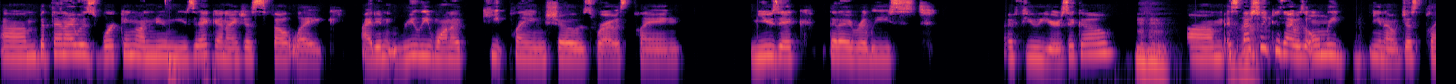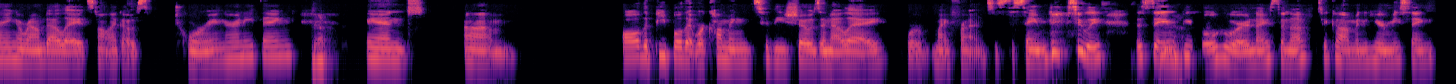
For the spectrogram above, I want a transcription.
um, but then I was working on new music and I just felt like I didn't really want to keep playing shows where I was playing music that I released a few years ago. hmm Um, especially because I was only, you know, just playing around LA. It's not like I was touring or anything. Yeah. And um, all the people that were coming to these shows in LA were my friends. It's the same, basically, the same Yeah. people who are nice enough to come and hear me sing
